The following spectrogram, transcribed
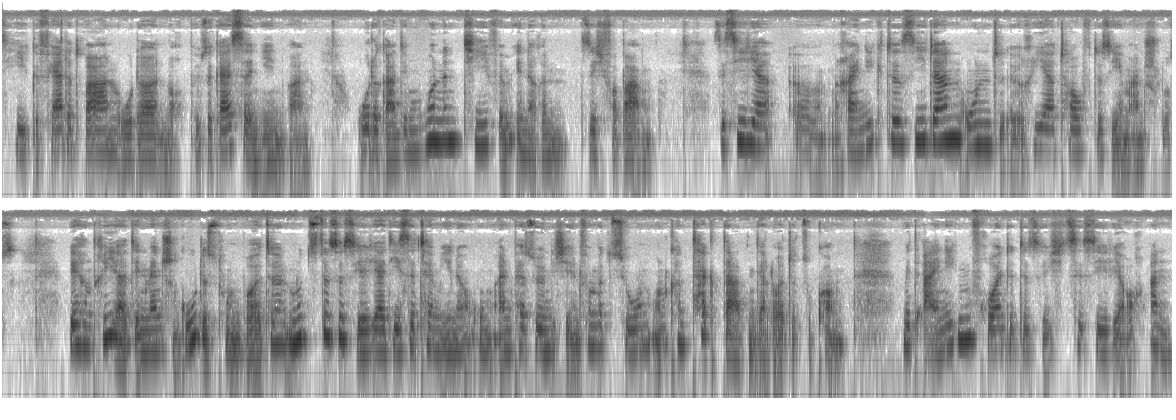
sie gefährdet waren oder noch böse Geister in ihnen waren oder gar Dämonen tief im Inneren sich verbargen. Cecilia äh, reinigte sie dann und Ria taufte sie im Anschluss. Während Ria den Menschen Gutes tun wollte, nutzte Cecilia diese Termine, um an persönliche Informationen und Kontaktdaten der Leute zu kommen. Mit einigen freundete sich Cecilia auch an.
